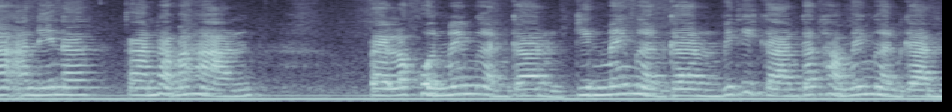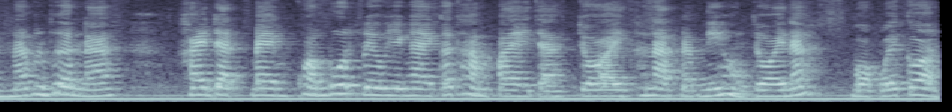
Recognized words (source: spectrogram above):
นะ อันนี้นะการทำอาหาร แต่ละคนไม่เหมือนกัน กินไม่เหมือนกัน วิธีการก็ทำไม่เหมือนกันนะเพื่อนๆนะ ใครดัดแปลงความรวดเร็วยังไงก็ทำไปจ้ะจอยถนัดแบบนี้ของจอยนะ บอกไว้ก่อน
